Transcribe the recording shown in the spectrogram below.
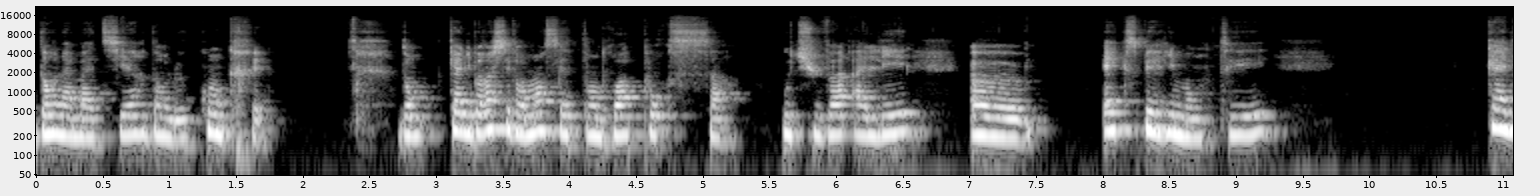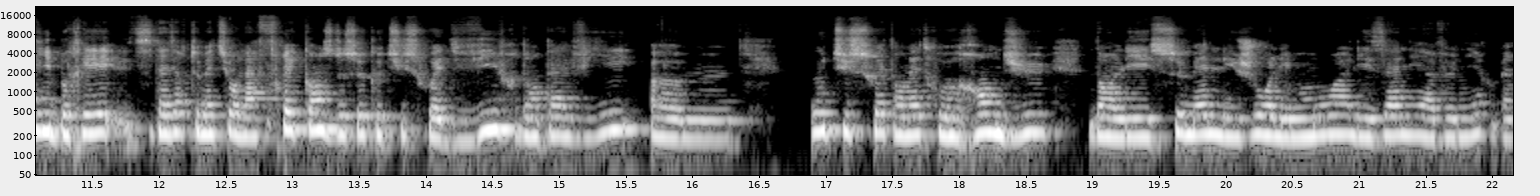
dans la matière, dans le concret. Donc, calibrage, c'est vraiment cet endroit pour ça, où tu vas aller euh, expérimenter, calibrer, c'est-à-dire te mettre sur la fréquence de ce que tu souhaites vivre dans ta vie, euh, où tu souhaites en être rendu dans les semaines, les jours, les mois, les années à venir. Ben,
